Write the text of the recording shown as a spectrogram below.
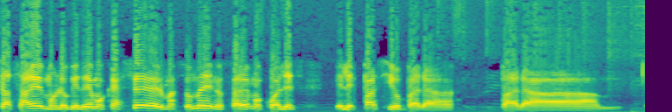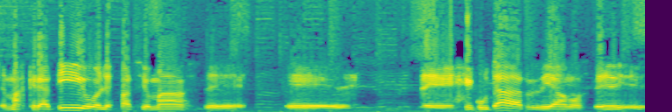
ya sabemos lo que tenemos que hacer, más o menos, sabemos cuál es el espacio para para mm, más creativo, el espacio más de eh, de ejecutar, digamos, de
